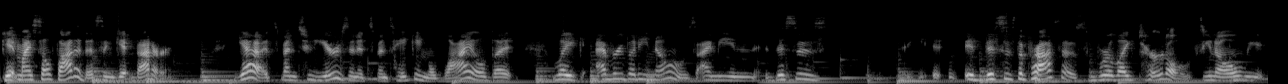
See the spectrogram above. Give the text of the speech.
get myself out of this and get better yeah, it's been two years and it's been taking a while, but like everybody knows, I mean, this is it, it, this is the process. We're like turtles, you know. We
